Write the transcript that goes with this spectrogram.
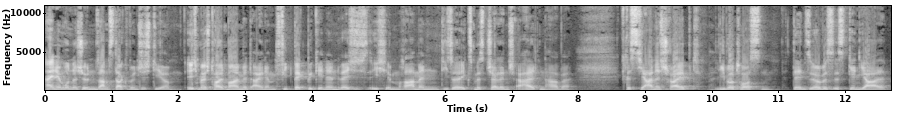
Einen wunderschönen Samstag wünsche ich dir. Ich möchte heute mal mit einem Feedback beginnen, welches ich im Rahmen dieser Xmas Challenge erhalten habe. Christiane schreibt, lieber Thorsten, dein Service ist genial.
